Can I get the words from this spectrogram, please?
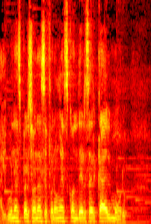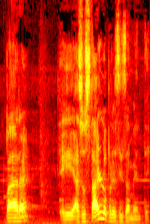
algunas personas se fueron a esconder cerca del muro para eh, asustarlo precisamente.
